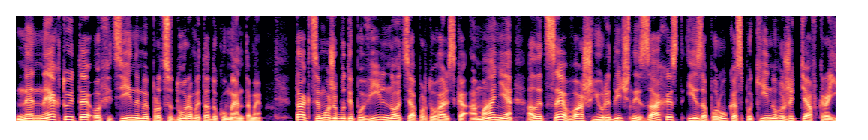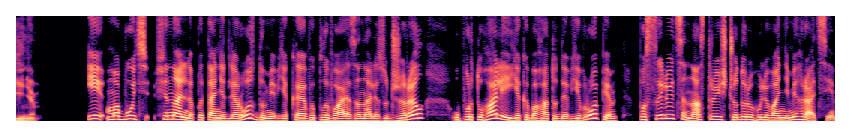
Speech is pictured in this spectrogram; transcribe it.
не нехтуйте офіційними процедурами та документами. Так, це може бути повільно, ця португальська аманія, але це ваш юридичний захист і запорука спокійного життя в країні. І, мабуть, фінальне питання для роздумів, яке випливає з аналізу джерел, у Португалії, як і багато де в Європі, посилюються настрої щодо регулювання міграції.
